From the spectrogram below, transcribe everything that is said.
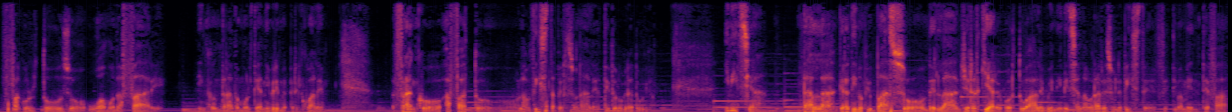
facoltoso uomo d'affari incontrato molti anni prima per il quale Franco ha fatto l'autista personale a titolo gratuito. Inizia dal gradino più basso della gerarchia aeroportuale, quindi inizia a lavorare sulle piste, effettivamente fa...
